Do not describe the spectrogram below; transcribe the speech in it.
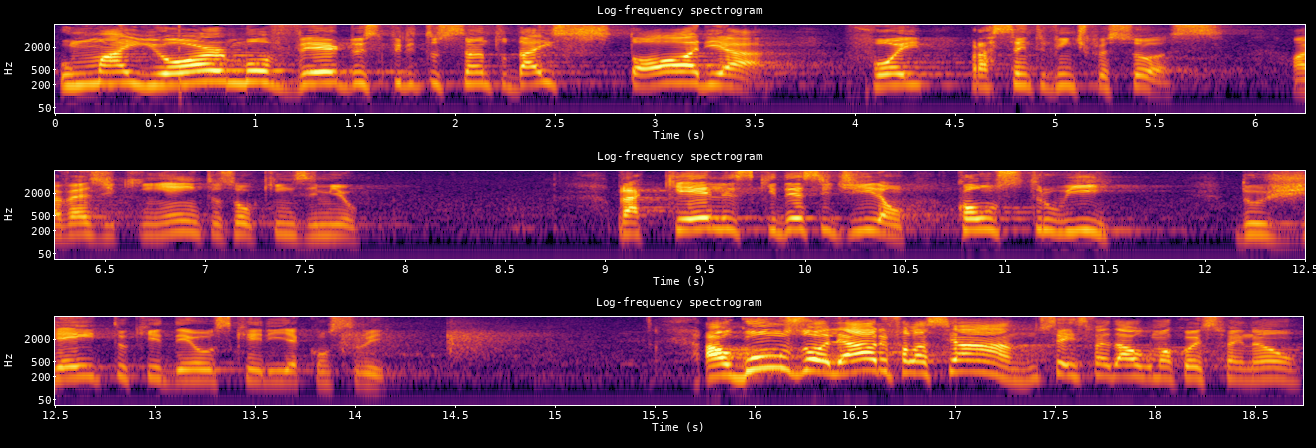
o maior mover do Espírito Santo da história foi para 120 pessoas, ao invés de 500 ou 15 mil. Para aqueles que decidiram construir do jeito que Deus queria construir. Alguns olharam e falaram assim: ah, não sei se vai dar alguma coisa isso aí não.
